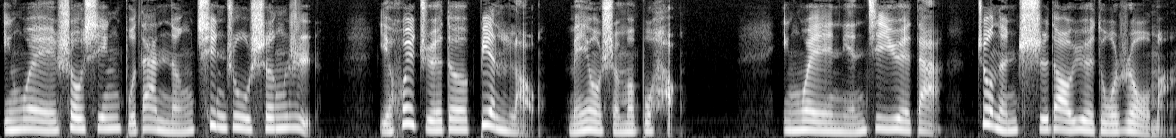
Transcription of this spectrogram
因为寿星不但能庆祝生日，也会觉得变老没有什么不好，因为年纪越大就能吃到越多肉嘛。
